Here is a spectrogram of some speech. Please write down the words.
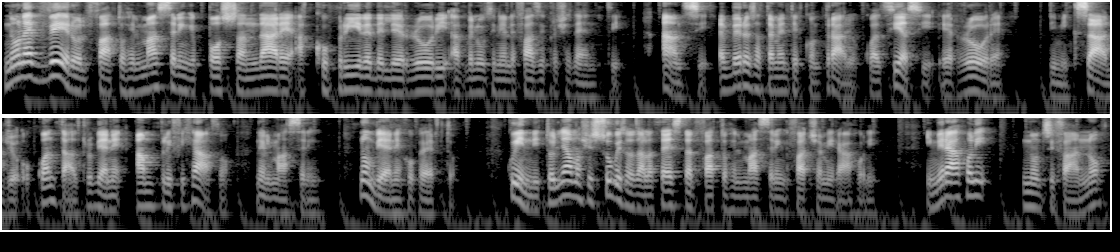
Non è vero il fatto che il mastering possa andare a coprire degli errori avvenuti nelle fasi precedenti. Anzi, è vero esattamente il contrario. Qualsiasi errore di mixaggio o quant'altro viene amplificato nel mastering, non viene coperto. Quindi togliamoci subito dalla testa il fatto che il mastering faccia miracoli. I miracoli non si fanno,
